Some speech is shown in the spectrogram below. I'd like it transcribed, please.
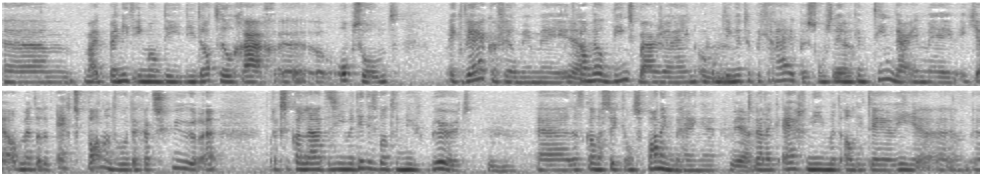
Um, maar ik ben niet iemand die, die dat heel graag uh, opzomt ik werk er veel meer mee. Het kan wel dienstbaar zijn, ook om mhm. dingen te begrijpen. Soms neem ik een team daarin mee. Weet je, op het moment dat het echt spannend wordt en gaat schuren, dat ik ze kan laten zien, maar dit is wat er nu gebeurt. Mhm. Eh, dat kan een stukje ontspanning brengen. Terwijl ik echt niet met al die theorieën uh,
